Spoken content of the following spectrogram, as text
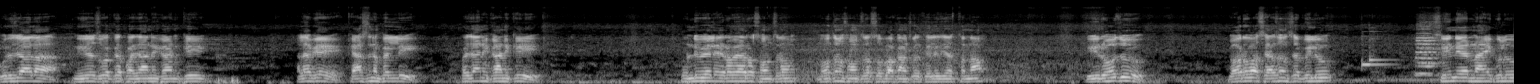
గురుజాల నియోజకవర్గ ప్రజానికానికి అలాగే కాసనపల్లి ప్రజానికానికి రెండు వేల ఇరవై ఆరో సంవత్సరం నూతన సంవత్సర శుభాకాంక్షలు తెలియజేస్తున్నాం. ఈరోజు గౌరవ శాసనసభ్యులు సీనియర్ నాయకులు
